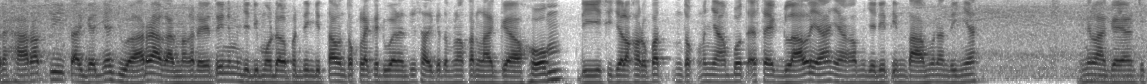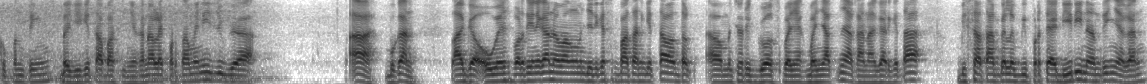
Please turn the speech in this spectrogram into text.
berharap sih targetnya juara kan. Maka dari itu ini menjadi modal penting kita untuk leg kedua nanti saat kita melakukan laga home di Sijalak Harupat untuk menyambut ST Glal ya yang akan menjadi tim tamu nantinya. Ini laga yang cukup penting bagi kita pastinya. Karena leg pertama ini juga ah bukan laga away seperti ini kan memang menjadi kesempatan kita untuk uh, mencuri gol sebanyak-banyaknya kan agar kita bisa tampil lebih percaya diri nantinya kan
